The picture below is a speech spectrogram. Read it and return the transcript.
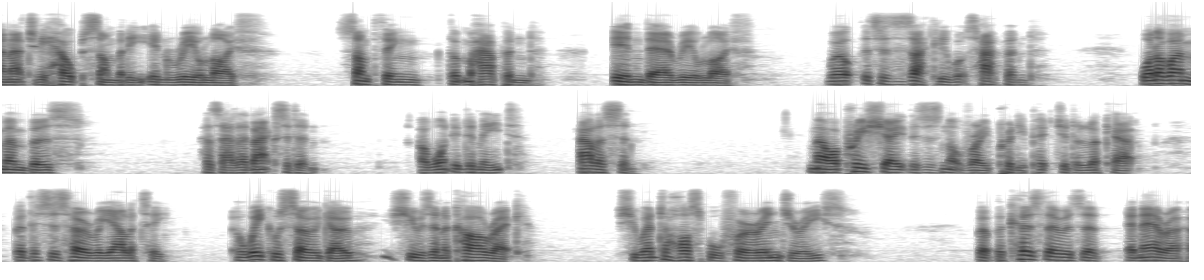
and actually help somebody in real life. Something that happened in their real life. Well, this is exactly what's happened. One of our members has had an accident. I wanted to meet Alison. Now, I appreciate this is not a very pretty picture to look at, but this is her reality a week or so ago, she was in a car wreck. She went to hospital for her injuries, but because there was a, an error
